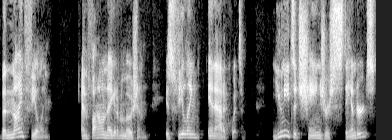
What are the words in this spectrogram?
The ninth feeling and final negative emotion is feeling inadequate. You need to change your standards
